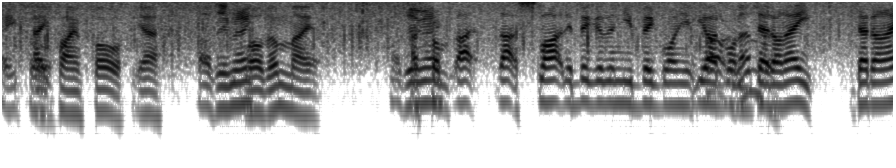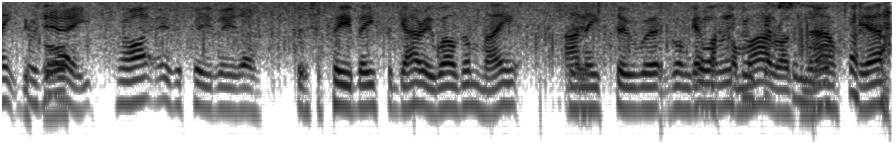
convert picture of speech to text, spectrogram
Eight, four. 8 pound 4 yeah That'll do me. well done mate That'll do That's, me. prob- that, that's slightly bigger than your big one. You, had one dead on eight. Dead on eight before. Was it eight? Right, here's a PB though. So it's a PB for Gary. Well done, mate. I need to uh, go and get Go back then, on my rods now. Yeah.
